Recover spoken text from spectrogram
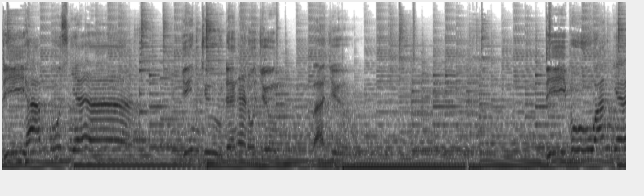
Dihapusnya gincu dengan ujung baju. Dibuangnya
